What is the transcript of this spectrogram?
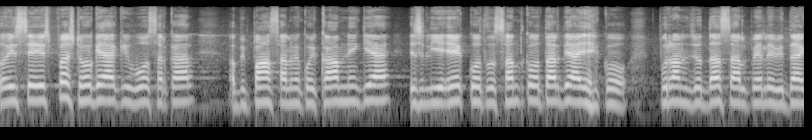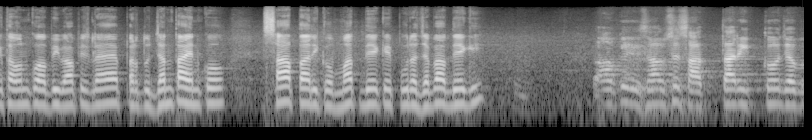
तो इससे स्पष्ट हो गया कि वो सरकार अभी पाँच साल में कोई काम नहीं किया है। इसलिए एक को तो संत को उतार दिया, एक को पुराने जो दस साल पहले विधायक था, उनको अभी वापस लाया परंतु जनता इनको सात तारीख को मत दे के पूरा जवाब देगी। तो आपके हिसाब से सात तारीख को जब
